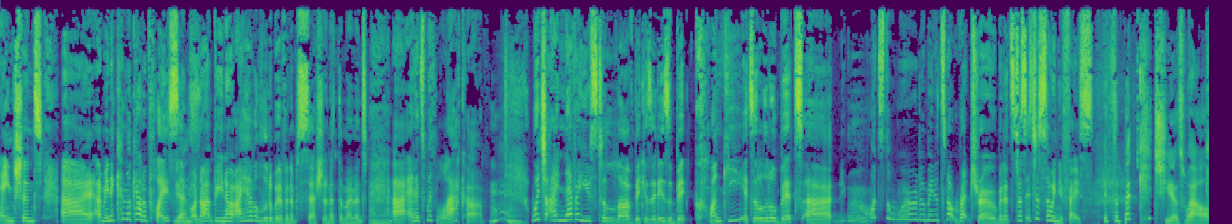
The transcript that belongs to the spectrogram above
ancient, uh, I mean, it can look out of place Yes. and whatnot, but you know, I have a little bit of an obsession at the moment, Mm-hmm. uh, and it's with lacquer, Mm. which I never used to love because it is a bit clunky. It's a little bit, uh, what's the word? I mean, it's not retro, but it's just, it's just so in your face. It's a bit kitschy as well.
